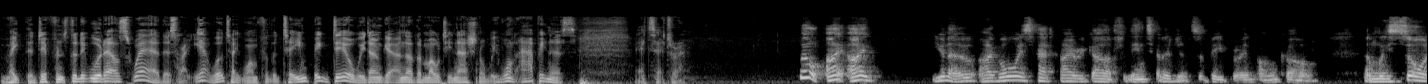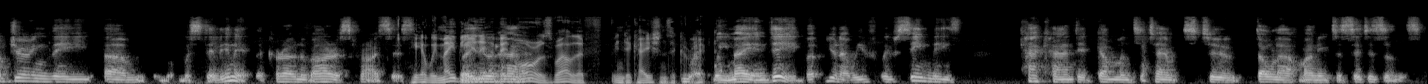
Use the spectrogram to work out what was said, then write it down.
make the difference that it would elsewhere. That's like, yeah, we'll take one for the team. Big deal. We don't get another multinational. We want happiness, etc. Well, I, I, you know, I've always had high regard for the intelligence of people in Hong Kong. And we saw during the, um, we're still in it, the coronavirus crisis. Yeah, we may be in it a bit have- more as well if indications are correct. We may indeed, but you know, we've we've seen these cack-handed government attempts to dole out money to citizens,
